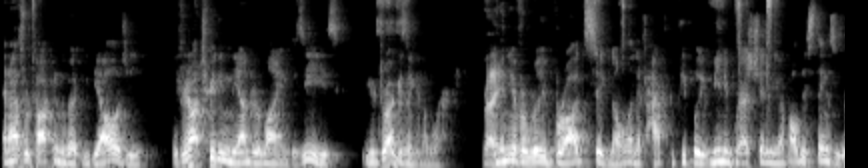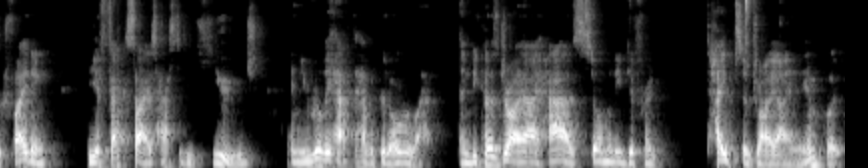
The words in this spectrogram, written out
And as we're talking about etiology, if you're not treating the underlying disease, your drug isn't going to work. Right. And then you have a really broad signal. And if half the people you have immune aggression, you have all these things that you're fighting, the effect size has to be huge and you really have to have a good overlap. And because dry eye has so many different types of dry eye and input,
